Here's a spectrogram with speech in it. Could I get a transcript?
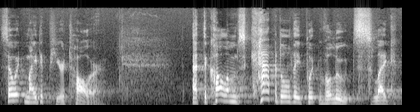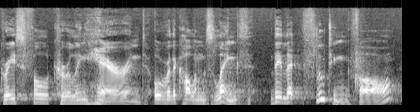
so it might appear taller. At the column's capital, they put volutes, like graceful curling hair, and over the column's length, they let fluting fall,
